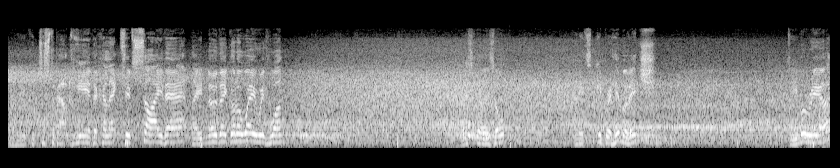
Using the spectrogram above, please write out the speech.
Well, you could just about hear the collective sigh there. They know they got away with one. Ozil. And it's Ibrahimovic. Di Maria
